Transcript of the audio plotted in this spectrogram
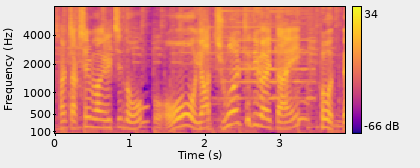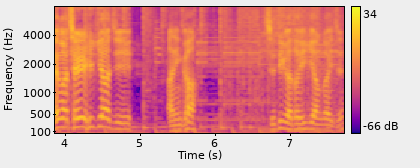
살짝 실망일지도. 오, 야 주얼트디가 있다잉. 어, 내가 제일 희귀하지. 아닌가? 드디가 더 희귀한가 이제?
